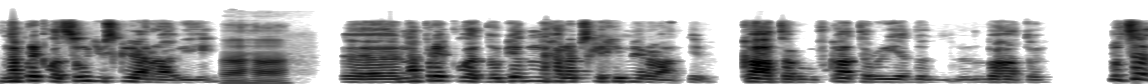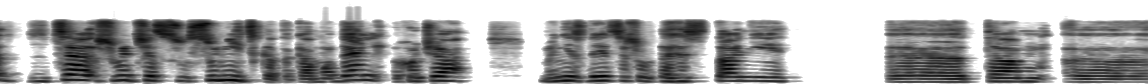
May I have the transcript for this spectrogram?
наприклад, Саудівської Аравії, Ага. е, наприклад, Об'єднаних Арабських Еміратів, Катару. В Катару є багато. Ну, це, це швидше сунітська така модель. Хоча мені здається, що в Дагестані е, там е,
